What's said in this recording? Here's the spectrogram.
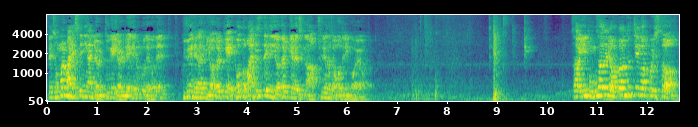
근데 정말 많이 쓰이는 게한 12개, 14개 정도 되거든? 그 중에 제가 지금 8개, 그것도 많이 쓰이는 8개를 지금 압축해서 적어드린 거예요. 자, 이 동사들이 어떤 특징 갖고 있어?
